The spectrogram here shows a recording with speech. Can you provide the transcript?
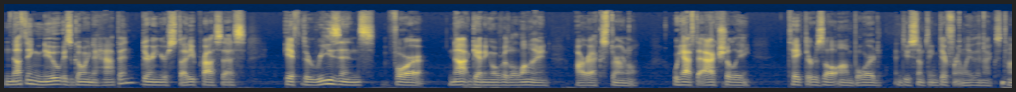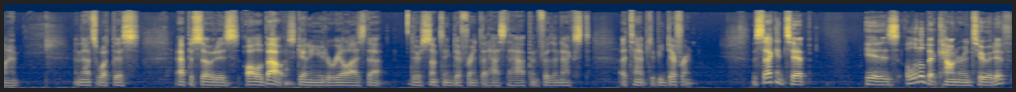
nothing new is going to happen during your study process if the reasons for not getting over the line are external. We have to actually take the result on board and do something differently the next time. And that's what this episode is all about, is getting you to realize that there's something different that has to happen for the next attempt to be different. The second tip is a little bit counterintuitive.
